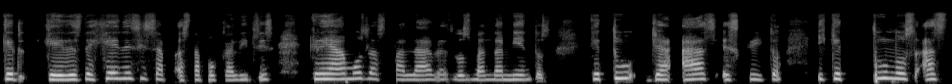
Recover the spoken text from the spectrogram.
que, que desde Génesis hasta Apocalipsis creamos las palabras, los mandamientos que tú ya has escrito y que tú nos has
